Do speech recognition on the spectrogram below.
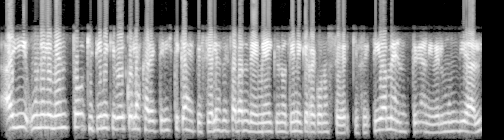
hay un elemento que tiene que ver con las características especiales de esta pandemia y que uno tiene que reconocer que efectivamente a nivel mundial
